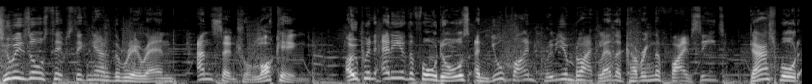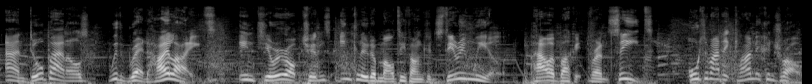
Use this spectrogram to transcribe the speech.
two exhaust tips sticking out of the rear end, and central locking. Open any of the four doors and you'll find premium black leather covering the five seats, dashboard and door panels with red highlights. Interior options include a multifunction steering wheel, power bucket front seats, automatic climate control,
